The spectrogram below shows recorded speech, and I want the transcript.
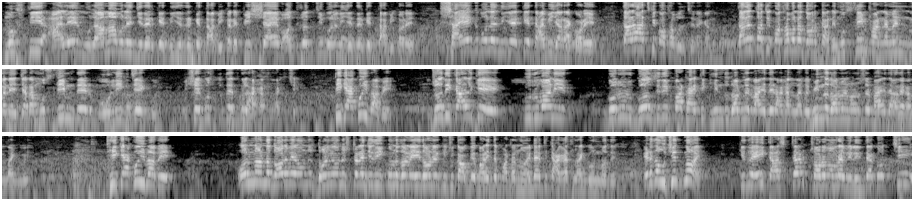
মুফতি আলে মুলামা বলে নিজেদেরকে নিজেদেরকে দাবি করে। পীর সাহেব হজরতজি বলে নিজেদেরকে দাবি করে। শায়েক বলে নিজেকে দাবি যারা করে, তারা আজকে কথা বলছে না কেন? তাদের তো আজকে কথা বলা দরকার। মুসলিম ফান্ডামেন্ট মানে যারা মুসলিমদের মৌলিক যে বিষয়বস্তুতে এগুলো আঘাত লাগছে, ঠিক একইভাবে যদি কালকে কুরবানির গরুর গোশ যদি পাঠায়, ঠিক হিন্দু ধর্মের ভাইদের আঘাত লাগবে, ভিন্ন ধর্মের মানুষের ভাইদের আঘাত লাগবে, ঠিক একইভাবে অন্যান্য ধর্মের ধর্মীয় অনুষ্ঠানে যদি কোনো ধরনের এই ধরনের কিছু কাউকে বাড়িতে পাঠানো, এটা ঠিক আঘাত লাগবে অন্যদের। এটা তো উচিত নয়। কিন্তু এই কাজটার চরম আমরা বিরোধিতা করছি।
